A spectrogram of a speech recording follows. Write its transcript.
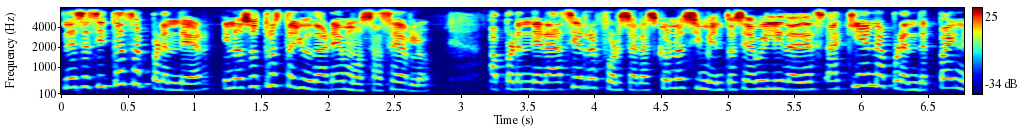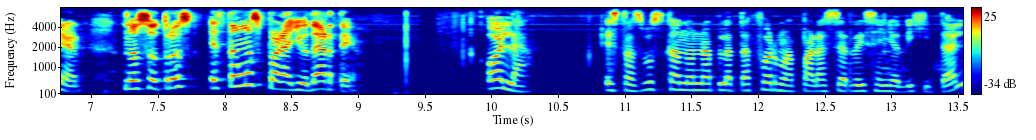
Necesitas aprender y nosotros te ayudaremos a hacerlo. Aprenderás y reforzarás conocimientos y habilidades aquí en Aprende Painter. Nosotros estamos para ayudarte. Hola, ¿estás buscando una plataforma para hacer diseño digital?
